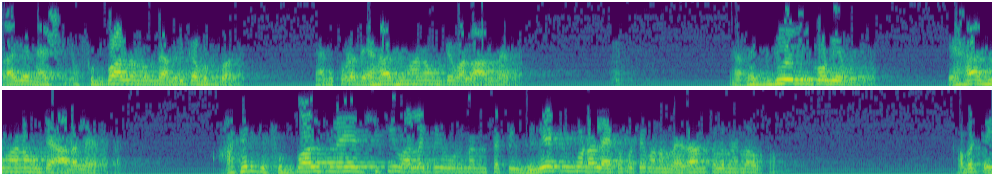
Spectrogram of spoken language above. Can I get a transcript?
అలాగే నేషనల్ ఫుట్బాల్ అని ఉంది అమెరికా ఫుట్బాల్. దానికి కూడా దేహాభిమానం ఉంటే వాళ్ళు ఆడలేరు. రగ్బీ అని ఇంకో గేమ్ ఉంది. దేహాభిమానం ఉంటే ఆడలేరు. ఆఖరికి ఫుట్బాల్ ప్లేయర్స్కి వాళ్ళకి ఉన్నంతటి వివేకం కూడా లేకపోతే మనం వేదాంతుల మీద అవుతాం? కాబట్టి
